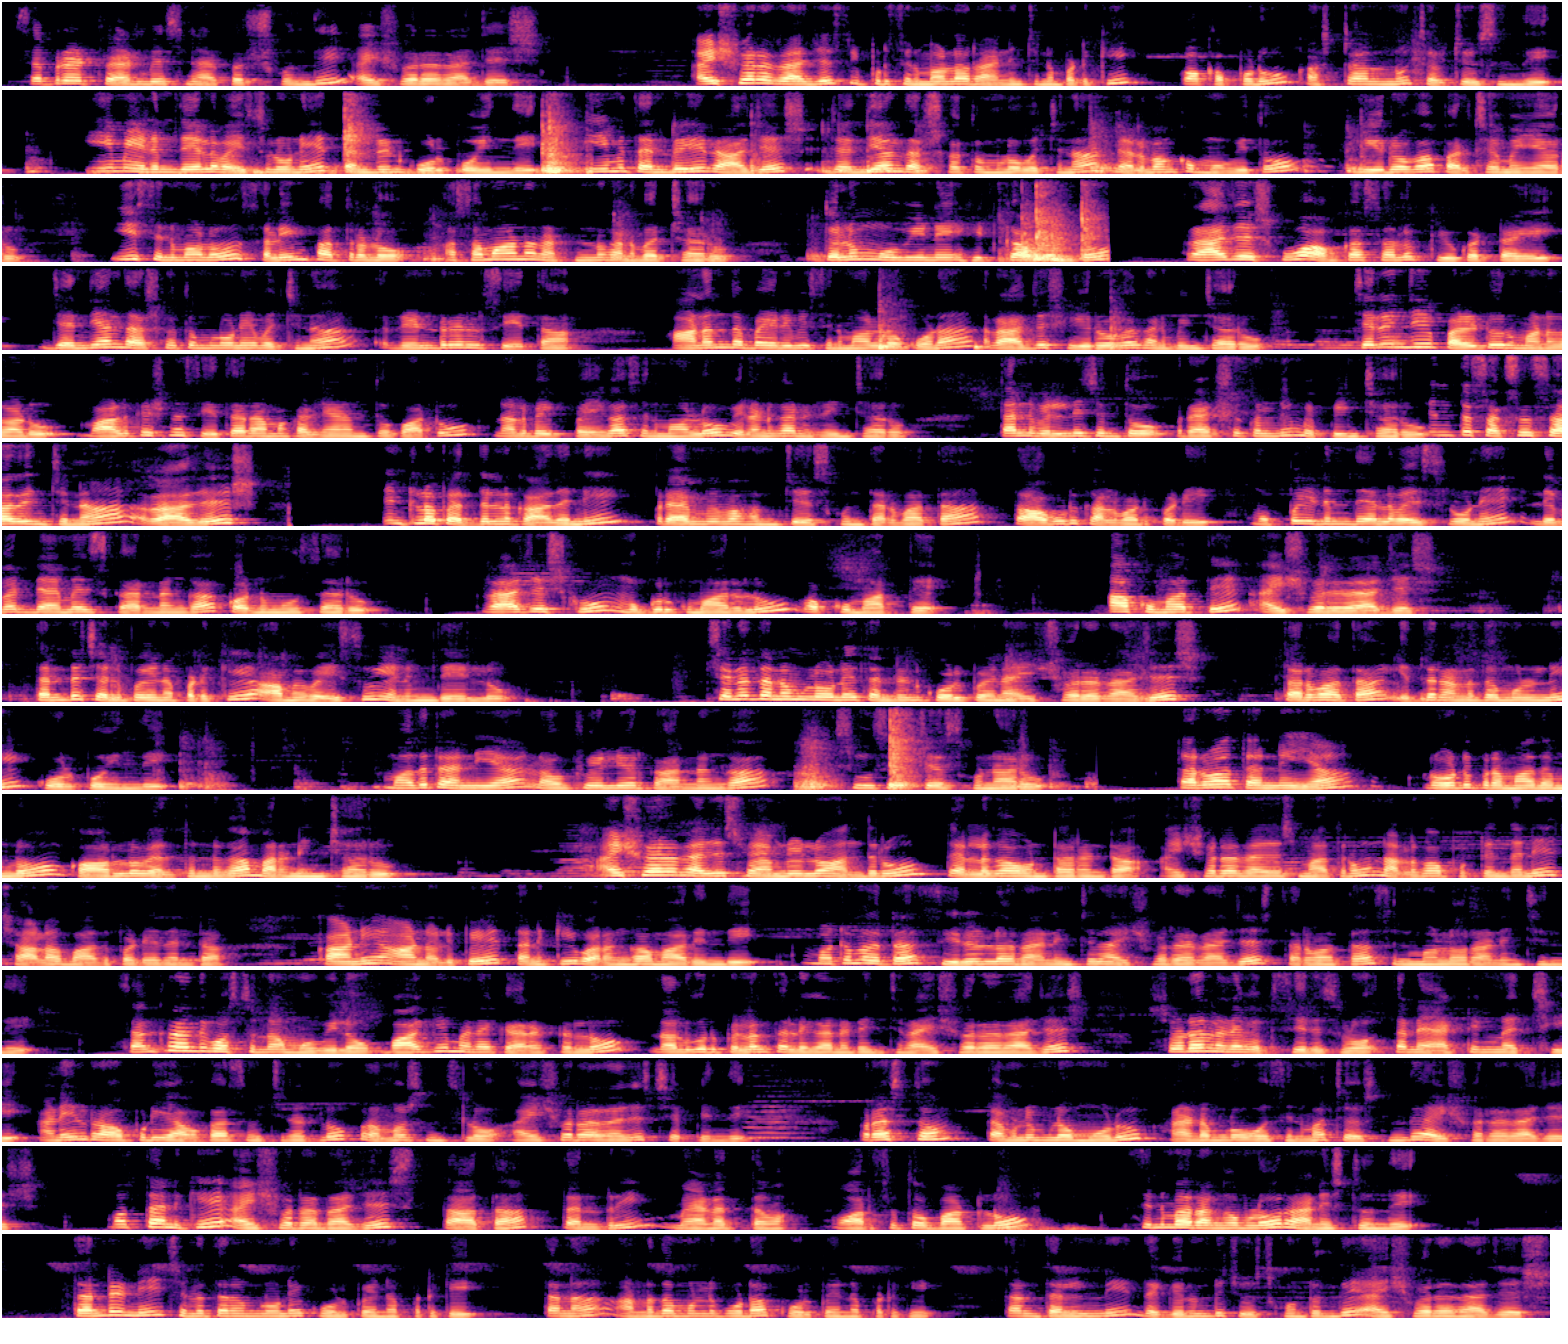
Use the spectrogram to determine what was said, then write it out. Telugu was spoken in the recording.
సెపరేట్ ఫ్యాన్ బేస్ని ఏర్పరచుకుంది ఐశ్వర్య రాజేష్. ఐశ్వర్య రాజేష్ ఇప్పుడు సినిమాలో రాణించినప్పటికీ ఒకప్పుడు కష్టాలను చవిచూసింది. ఈమె ఎనిమిదేళ్ళ వయసులోనే తండ్రిని కోల్పోయింది. ఈమె తండ్రి రాజేష్ జంధ్యాల దర్శకత్వంలో వచ్చిన నెలవంక మూవీతో హీరోగా పరిచయం అయ్యారు ఈ సినిమాలో సలీం పాత్రలో అసమాన నటనను కనబర్చారు. తొలి మూవీనే హిట్ కావడంతో రాజేష్కు అవకాశాలు క్యూ కట్టాయి జంధ్యాల దర్శకత్వంలోనే వచ్చిన రెండ్రెల్ సీత ఆనంద భైరవి సినిమాల్లో కూడా రాజేష్ హీరోగా కనిపించారు. చిరంజీవి పల్లెటూరు మనగాడు బాలకృష్ణ సీతారామ కళ్యాణంతో పాటు నలభైకి పైగా సినిమాల్లో విలన్గా నటించారు. తన వెల్లనిజంతో ప్రేక్షకుల్ని మెప్పించారు. ఇంత సక్సెస్ సాధించిన రాజేష్ ఇంట్లో పెద్దలను కాదని ప్రేమ వివాహం చేసుకున్న తర్వాత తాగుడికి అలవాటు పడి ముప్పై ఎనిమిదేళ్ళ వయసులోనే లివర్ డ్యామేజ్ కారణంగా కన్నుమూశారు రాజేష్కు ముగ్గురు కుమారులు ఒక కుమార్తె. ఆ కుమార్తె ఐశ్వర్య రాజేష్. తండ్రి చనిపోయినప్పటికీ ఆమె వయసు ఎనిమిదేళ్ళు చిన్నతనంలోనే తండ్రిని కోల్పోయిన ఐశ్వర్య రాజేష్ తర్వాత ఇద్దరు అన్నదమ్ముల్ని కోల్పోయింది. మొదట అన్నయ్య లవ్ ఫెయిల్యూర్ కారణంగా సూసైడ్ చేసుకున్నారు. తర్వాత అన్నయ్య రోడ్డు ప్రమాదంలో కారులో వెళ్తుండగా మరణించారు. ఐశ్వర్య రాజేష్ ఫ్యామిలీలో అందరూ తెల్లగా ఉంటారంట. ఐశ్వర్య రాజేష్ మాత్రం నల్లగా పుట్టిందని చాలా బాధపడేదంట. కానీ ఆ నలుపే తనకి వరంగా మారింది. మొట్టమొదట సీరియల్లో రాణించిన ఐశ్వర్య రాజేష్ తర్వాత సినిమాలో రాణించింది. సంక్రాంతికి వస్తున్న మూవీలో భాగ్యం అనే క్యారెక్టర్లో నలుగురు పిల్లల తల్లిగా నటించిన ఐశ్వర్య రాజేష్ సుడల్ అనే వెబ్ సిరీస్లో తన యాక్టింగ్ నచ్చి అనిల్ రావుపుడి అవకాశం ఇచ్చినట్లు ప్రమోషన్స్లో ఐశ్వర్య రాజేష్ చెప్పింది. ప్రస్తుతం తమిళంలో మూడు కన్నడంలో ఓ సినిమా చేస్తుంది ఐశ్వర్య రాజేష్. మొత్తానికి ఐశ్వర్య రాజేష్ తాత తండ్రి మేనత్త వారసతో బాటులో సినిమా రంగంలో రాణిస్తుంది. తండ్రిని చిన్నతనంలోనే కోల్పోయినప్పటికీ తన అన్నదమ్ముల్ని కూడా కోల్పోయినప్పటికీ తన తల్లిని దగ్గరుండి చూసుకుంటుంది ఐశ్వర్య రాజేష్.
